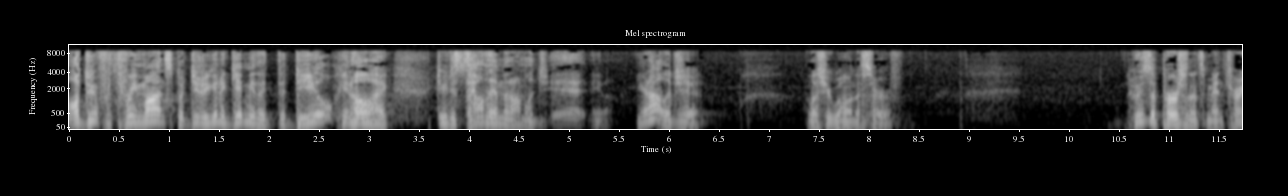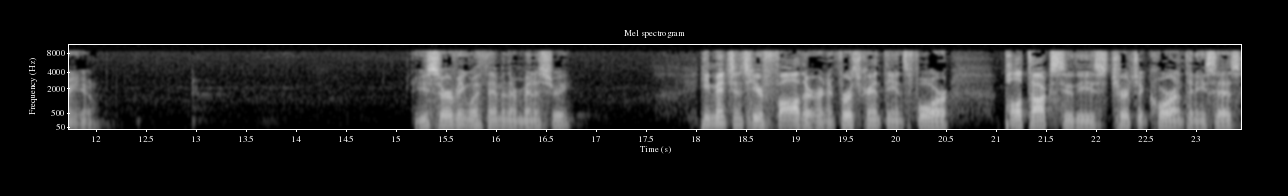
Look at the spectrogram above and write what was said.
I'll do it for three months, but dude, are you going to give me the, the deal? You know, like, dude, just tell them that I'm legit. You know, you're not legit unless you're willing to serve. Who's the person that's mentoring you? Are you serving with them in their ministry? He mentions here Father, and in 1 Corinthians 4, Paul talks to these church at Corinth, and he says,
